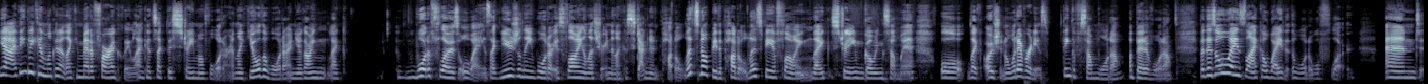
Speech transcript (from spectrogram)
Yeah, I think we can look at it like metaphorically, like it's like this stream of water, and like you're the water, and you're going like water flows always. Like usually, water is flowing unless you're in like a stagnant puddle. Let's not be the puddle. Let's be a flowing like stream going somewhere, or like ocean, or whatever it is. Think of some water, a bed of water, but there's always like a way that the water will flow, and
